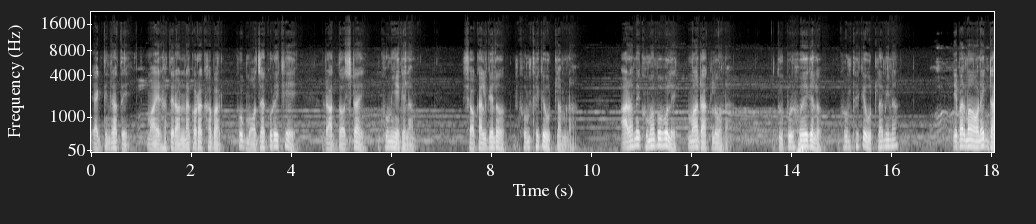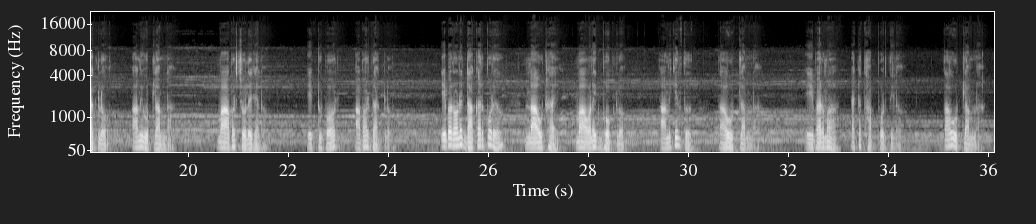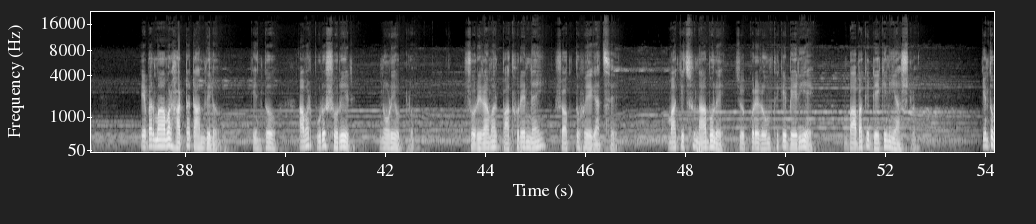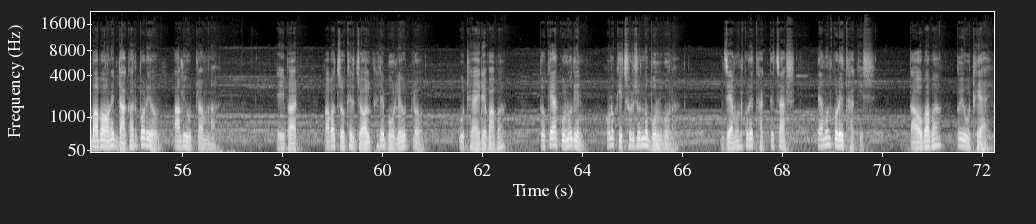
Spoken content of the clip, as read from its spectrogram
একদিন রাতে মায়ের হাতে রান্না করা খাবার খুব মজা করে খেয়ে রাত দশটায় ঘুমিয়ে গেলাম। সকাল গেল, ঘুম থেকে উঠলাম না। আরামে ঘুমাবো বলে মা ডাকলও না। দুপুর হয়ে গেল, ঘুম থেকে উঠলামই না। এবার মা অনেক ডাকলো, আমি উঠলাম না। মা আবার চলে গেল। একটু পর আবার ডাকলো। এবার অনেক ডাকার পরেও না উঠায় মা অনেক বকলো। আমি কিন্তু তাও উঠলাম না। এইবার মা একটা থাপ্পড় দিল। তাও উঠলাম না। এবার মা আমার হাতটা টান দিল, কিন্তু আমার পুরো শরীর নড়ে উঠল। শরীর আমার পাথরের ন্যায় শক্ত হয়ে গেছে। মা কিছু না বলে চুপ করে রুম থেকে বেরিয়ে বাবাকে ডেকে নিয়ে আসলো। কিন্তু বাবা অনেক ডাকার পরেও আমি উঠলাম না। এইবার বাবা চোখের জল ফেলে বলে উঠল, উঠে আয় রে বাবা, তোকে আর কোনো দিন কোনো কিছুর জন্য বলব না। যেমন করে থাকতে চাস, তেমন করেই থাকিস। তাও বাবা, তুই উঠে আয়।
